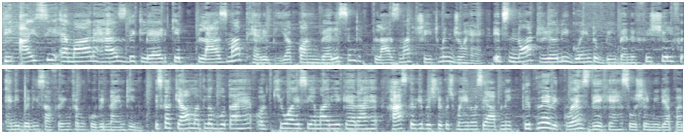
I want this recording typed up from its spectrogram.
The ICMR has declared कि प्लाज्मा थेरेपी या कॉन्वेलेसेंट प्लाज्मा ट्रीटमेंट जो है it's not really going to be beneficial for anybody suffering from covid 19 इसका क्या मतलब होता है और क्यों आईसीएमआर ये कह रहा है? खास करके पिछले कुछ महीनों से आपने कितने रिक्वेस्ट देखे हैं सोशल मीडिया पर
